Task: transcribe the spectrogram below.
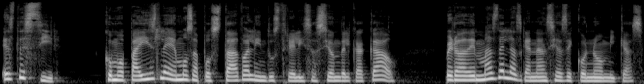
Es decir, como país le hemos apostado a la industrialización del cacao, pero además de las ganancias económicas,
